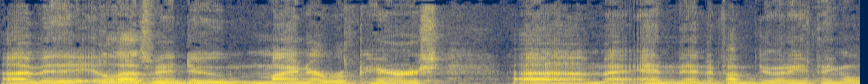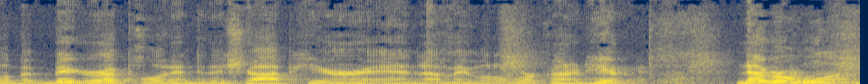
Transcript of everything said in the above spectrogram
um, it allows me to do minor repairs. Um, and then if I'm doing anything a little bit bigger, I pull it into the shop here, and I'm able to work on it here. Number one,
